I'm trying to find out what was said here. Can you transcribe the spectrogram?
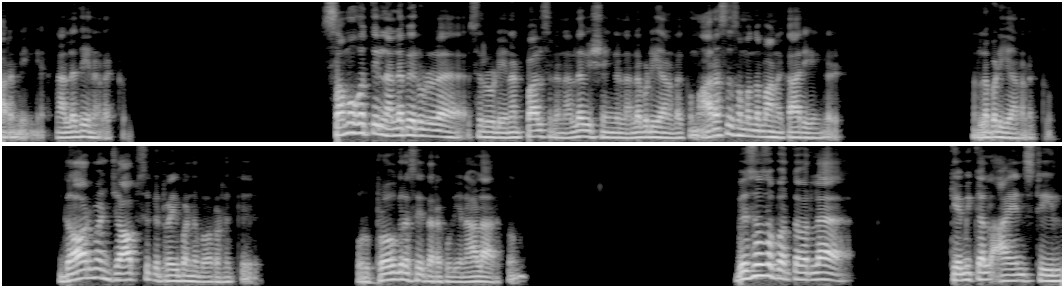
ஆரம்பிங்க. நல்லதே நடக்கும். சமூகத்தில் நல்ல பேருள்ள சிலருடைய நட்பால் சில நல்ல விஷயங்கள் நல்லபடியாக நடக்கும். அரசு சம்பந்தமான காரியங்கள் நல்லபடியாக நடக்கும். கவர்மெண்ட் ஜாப்ஸுக்கு ட்ரை பண்ணுபவர்களுக்கு ஒரு ப்ரோக்ரஸை தரக்கூடிய நாளாக இருக்கும். பிஸ்னஸை பொறுத்தவரையில் chemical iron steel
